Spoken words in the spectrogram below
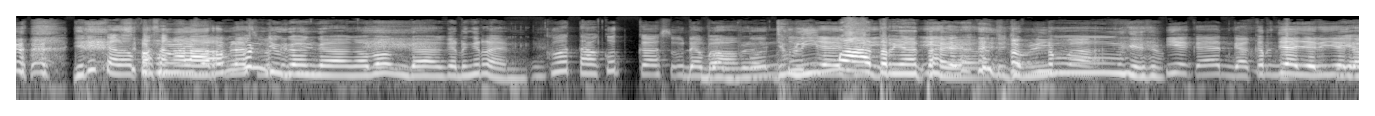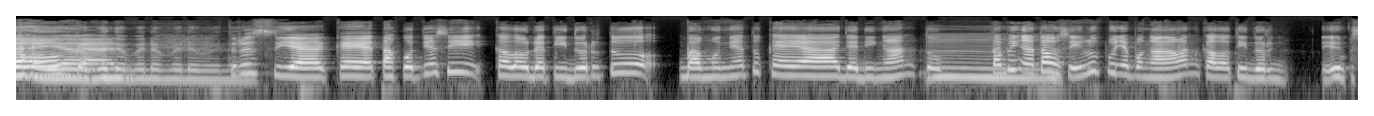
Jadi kalau 10, pasang alarm 15 pun juga nggak nggak bang nggak kedengeran. gue takut pas udah bangun jam terus 5 jadi- ternyata iya, ya. Atau jam 6 lima. gitu. Iya kan, nggak kerja jadinya Iya, dong iya, kan. bener bener bener bener. Terus ya kayak takutnya sih kalau udah tidur tuh bangunnya tuh kayak jadi ngantuk. Tapi nggak tahu sih, lu punya pengalaman kalau tidur 10-15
